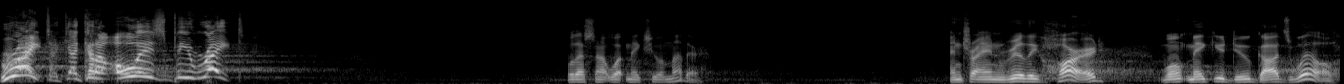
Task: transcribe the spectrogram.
right. I, I gotta always be right. Well, that's not what makes you a mother. And trying really hard won't make you do God's will.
